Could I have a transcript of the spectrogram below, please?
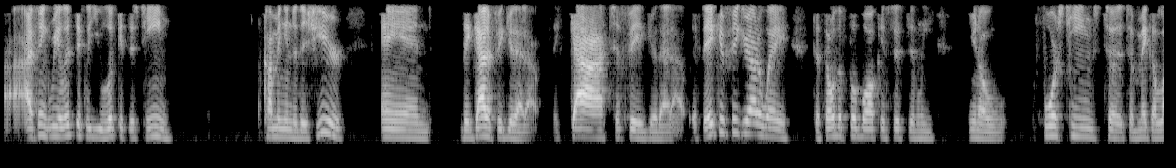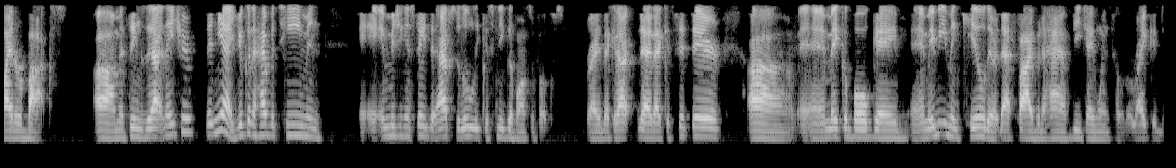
I think realistically, you look at this team coming into this year, and they got to figure that out. They got to figure that out. If they can figure out a way to throw the football consistently, you know, force teams to to make a lighter box, um, and things of that nature, then yeah, you're gonna have a team in in Michigan State that absolutely could sneak up on some folks, right? That could that that could sit there uh, and make a bowl game and maybe even kill their that five and a half DK win total, right? Could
